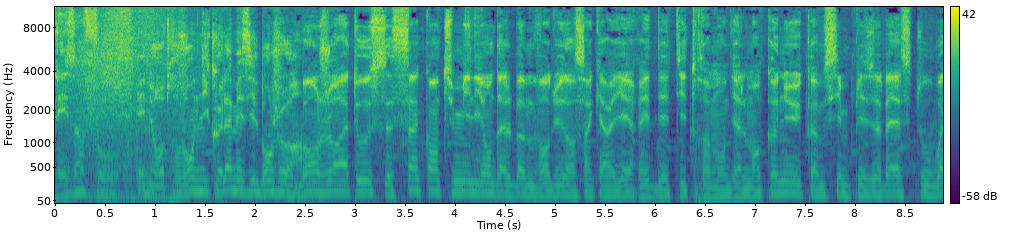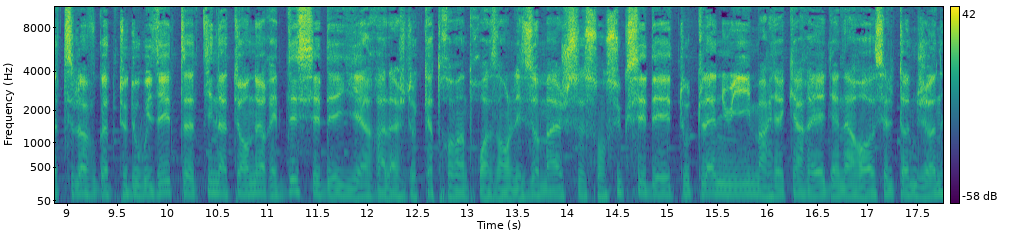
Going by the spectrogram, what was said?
les infos. Et nous retrouvons Nicolas Mézil, bonjour. Bonjour à tous. 50 millions d'albums vendus dans sa carrière et des titres mondialement connus comme Simply the Best ou What's Love Got to Do With It. Tina Turner est décédée hier à l'âge de 83 ans. Les hommages se sont succédés toute la nuit. Maria Carey, Diana Ross, Elton John,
